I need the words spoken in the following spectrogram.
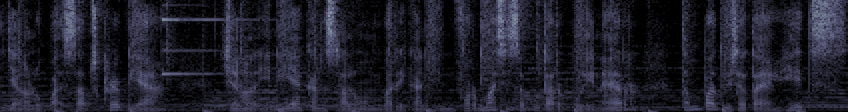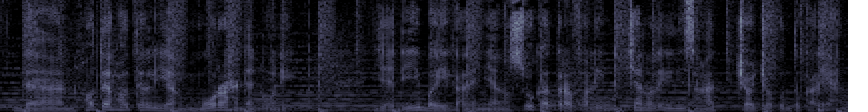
jangan lupa subscribe ya. Channel ini akan selalu memberikan informasi seputar kuliner, tempat wisata yang hits, dan hotel-hotel yang murah dan unik. Jadi bagi kalian yang suka traveling, channel ini sangat cocok untuk kalian.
